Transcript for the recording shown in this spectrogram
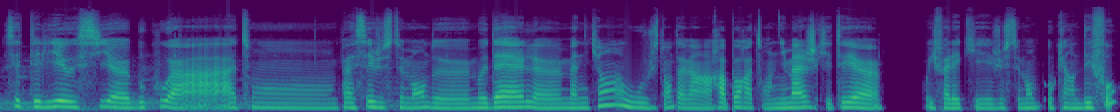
C'était lié aussi euh, beaucoup à, ton passé justement de modèle, mannequin, où justement tu avais un rapport à ton image qui était où il fallait qu'il n'y ait justement aucun défaut?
